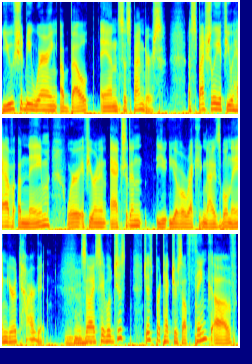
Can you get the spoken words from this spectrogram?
you should be wearing a belt and suspenders. Especially if you have a name where if you're in an accident, you, you have a recognizable name, you're a target. So I say, well, just just protect yourself. Think of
